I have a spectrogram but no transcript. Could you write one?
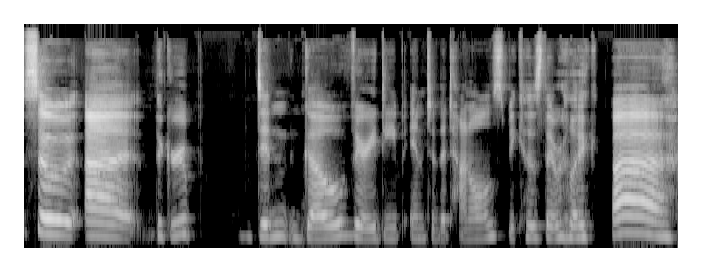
So, uh, the group didn't go very deep into the tunnels because they were like, ah,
